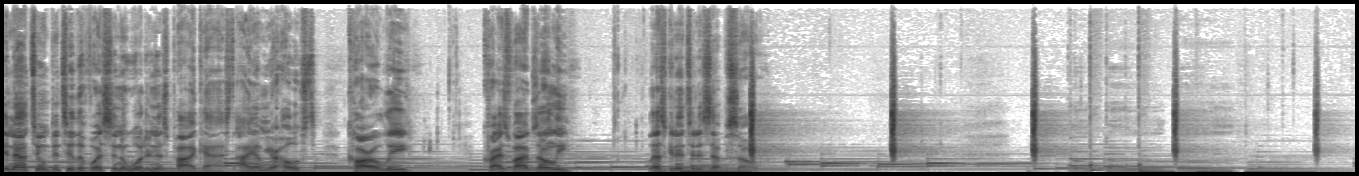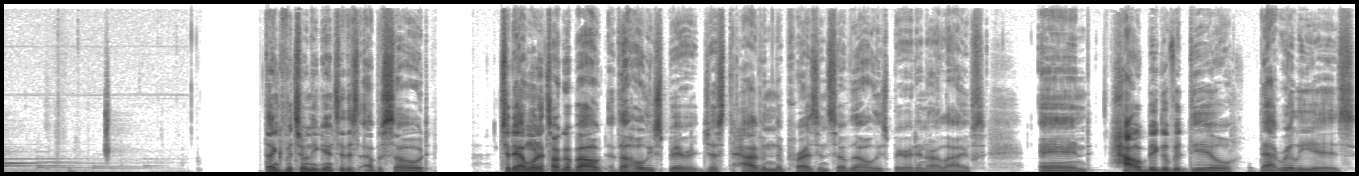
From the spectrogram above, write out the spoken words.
You're now tuned into the Voice in the Wilderness podcast. I am your host, Karl Lee. Christ Vibes Only. Let's get into this episode. Thank you for tuning into this episode. Today, I want to talk about the Holy Spirit, just having the presence of the Holy Spirit in our lives, and how big of a deal that really is.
